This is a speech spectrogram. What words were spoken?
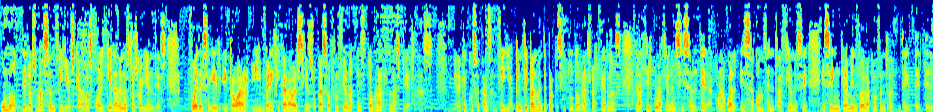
uno de los más sencillos, que además cualquiera de nuestros oyentes puede seguir y probar y verificar a ver si en su caso funciona, es doblar las piernas. Mira qué cosa tan sencilla, principalmente porque si tú doblas las piernas, la circulación en sí se altera, con lo cual esa concentración, ese, ese incremento de la concentra de- de- del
